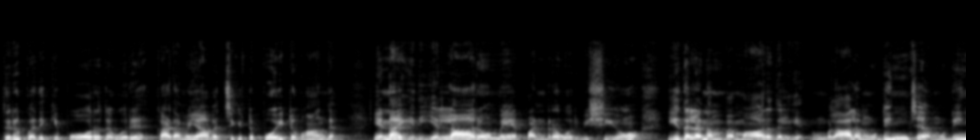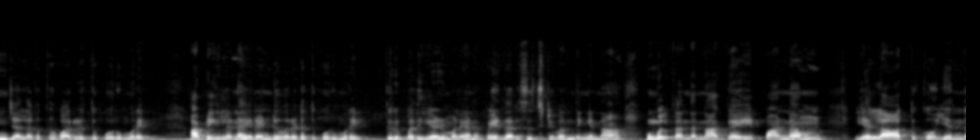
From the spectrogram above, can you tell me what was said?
திருப்பதிக்கு போகிறத ஒரு கடமையாக வச்சுக்கிட்டு போயிட்டு வாங்க. ஏன்னா இது எல்லாருமே பண்ணுற ஒரு விஷயம். இதில் நம்ம மாறுதல் உங்களால் முடிஞ்ச முடிஞ்ச அளவுக்கு வருடத்துக்கு ஒரு முறை. அப்படி இல்லைன்னா ரெண்டு வருடத்துக்கு ஒரு முறை. திருப்பதி ஏழுமலையான போய் தரிசிச்சுட்டு வந்தீங்கன்னா உங்களுக்கு அந்த நகை பணம் எல்லாத்துக்கும் எந்த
